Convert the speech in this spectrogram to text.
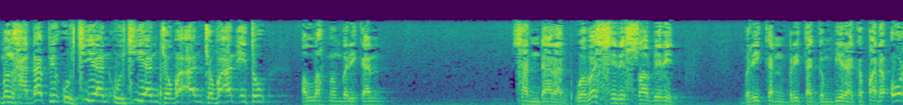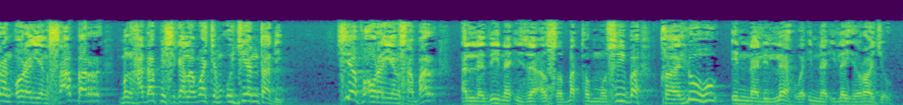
menghadapi ujian-ujian, cobaan-cobaan itu, Allah memberikan sandaran. Wabashiris sabirin berikan berita gembira kepada orang-orang yang sabar menghadapi segala macam ujian tadi. Siapa orang yang sabar? Alladzina iza asabathum musibah qalu inna lillahi wa inna ilaihi raji'un.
